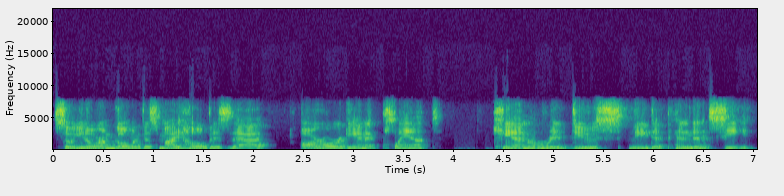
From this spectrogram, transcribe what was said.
So you know where I'm going with this. My hope is that our organic plant can reduce the dependency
